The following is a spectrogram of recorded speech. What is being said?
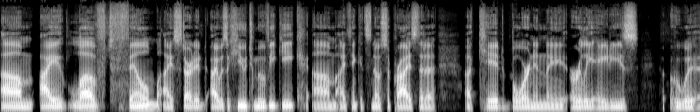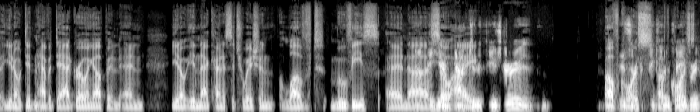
Um, I loved film. I started. I was a huge movie geek. Um, I think it's no surprise that a a kid born in the early '80s who you know didn't have a dad growing up and and you know in that kind of situation loved movies and Uh, uh, I so Back I to the Future of course of course favorite.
